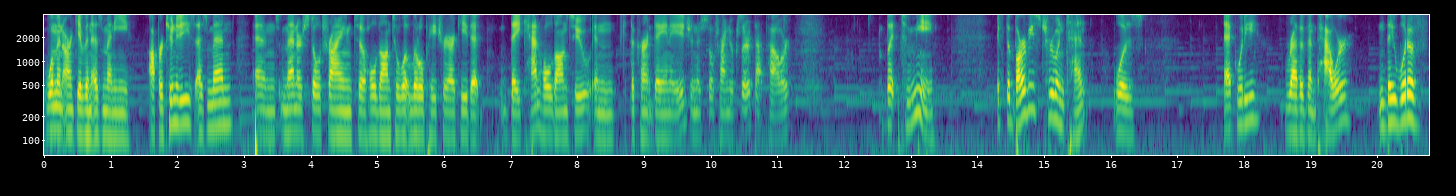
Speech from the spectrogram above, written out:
women aren't given as many opportunities as men, and men are still trying to hold on to what little patriarchy that they can hold on to in the current day and age, and they're still trying to exert that power. But to me, if the Barbie's true intent was equity rather than power, they would have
